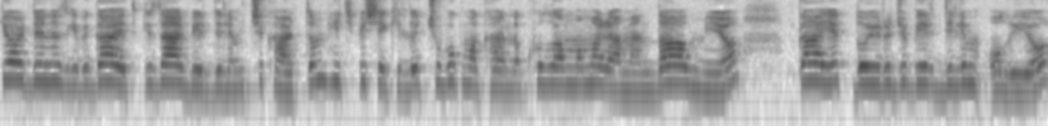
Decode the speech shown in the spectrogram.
Gördüğünüz gibi gayet güzel bir dilim çıkarttım. Hiçbir şekilde çubuk makarna kullanmama rağmen dağılmıyor. Gayet doyurucu bir dilim oluyor.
